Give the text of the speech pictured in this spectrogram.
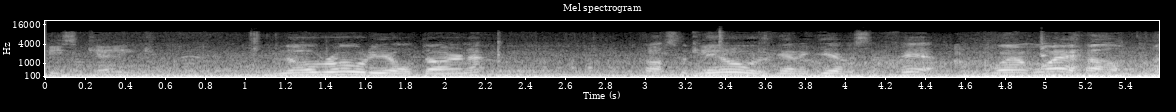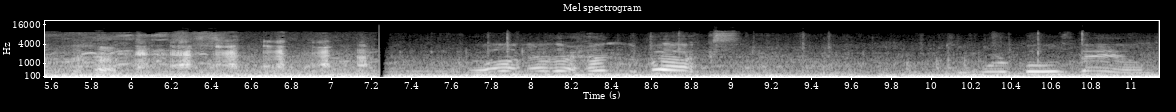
Piece of cake. No rodeo, darn it. Thought the mule was gonna give us a fit. Went well. well, another hunt in the bucks. Two more bulls down.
